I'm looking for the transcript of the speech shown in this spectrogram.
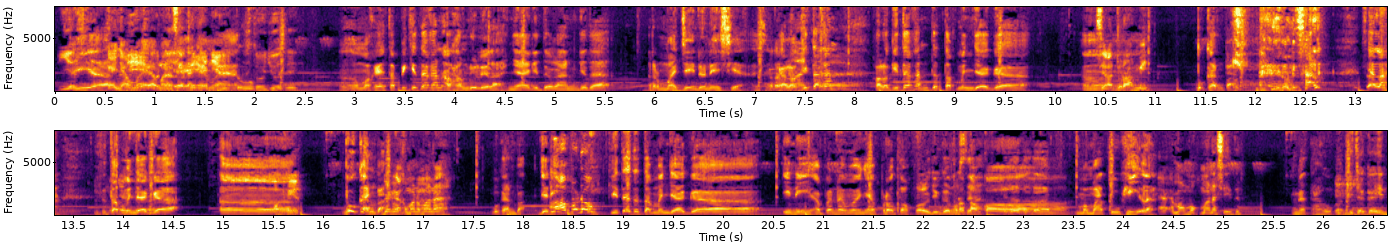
Iya. Iya. Kayaknya mah ya Iya, mindsetnya kayaknya. gitu. Setuju sih. Heeh, makanya tapi kita kan alhamdulillahnya gitu kan kita remaja Indonesia. Kalau kita kan kalau kita kan tetap menjaga eh, Silaturahmi. Bukan pak, salah, salah. Tetap menjaga. Eh, Covid. bukan pak. Nggak ke mana-mana. Bukan pak. Jadi Apa dong? Kita tetap menjaga ini apa namanya protokol juga. Maksudnya Protokol. Kita tetap mematuhi lah. Eh, emang mau ke mana sih itu? Nggak tahu pak. Dijagain?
